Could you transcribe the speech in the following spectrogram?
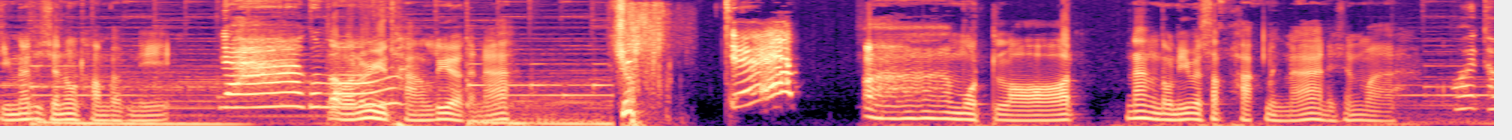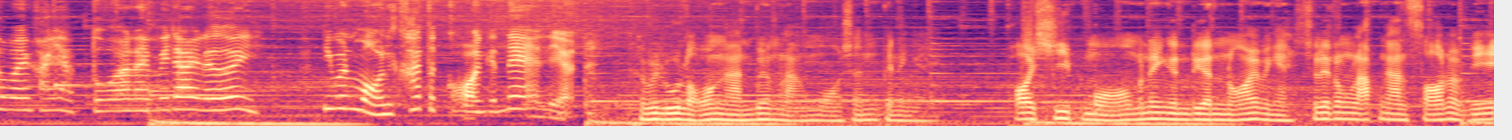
ริงๆนะที่ฉันต้องทำแบบนี้ อย่าคุณหมแต่อมันไม่มีทางเลือกอะนะชุบเจ็บอ่าหมดหลอด นั่งตรงนี้ไปสักพักหนึ่งนะเดี๋ยวฉันมาโอ้ยทำไมขยับตัวอะไรไม่ได้เลย นี่มันหมอหรือฆาตกรกันแน่เนี่ย เธอไม่รู้หรอกว่างานเบื้องหลังหมอฉันเป็นยังไงพออาชีพหมอมันได้เงินเดือนน้อยไปไงฉันเลยต้องรับงานซ้อนแบบนี้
